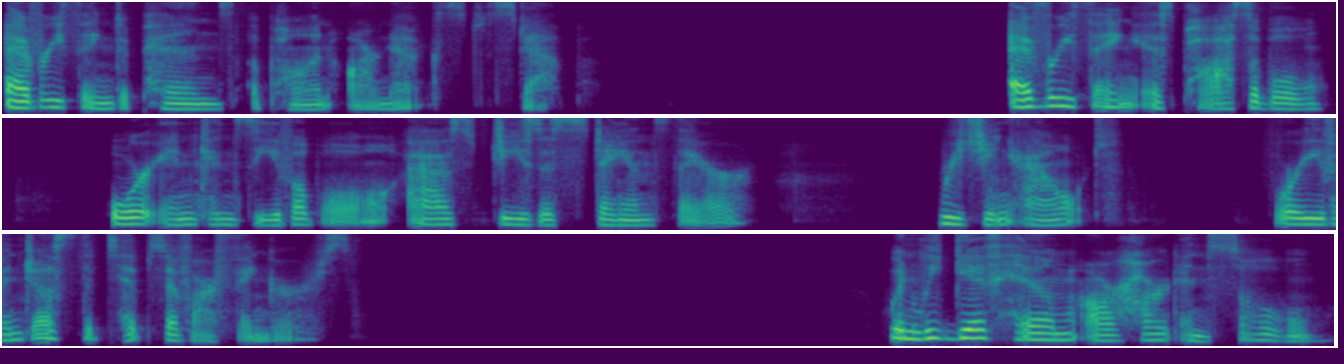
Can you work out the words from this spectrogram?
Everything depends upon our next step. Everything is possible or inconceivable as Jesus stands there, reaching out for even just the tips of our fingers. When we give Him our heart and soul,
